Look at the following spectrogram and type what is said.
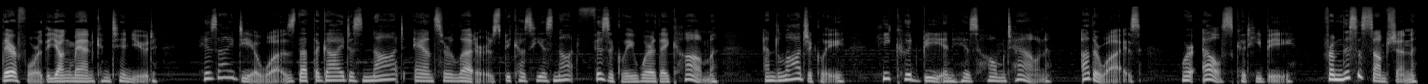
Therefore, the young man continued. His idea was that the guy does not answer letters because he is not physically where they come, and logically, he could be in his hometown. Otherwise, where else could he be? From this assumption,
